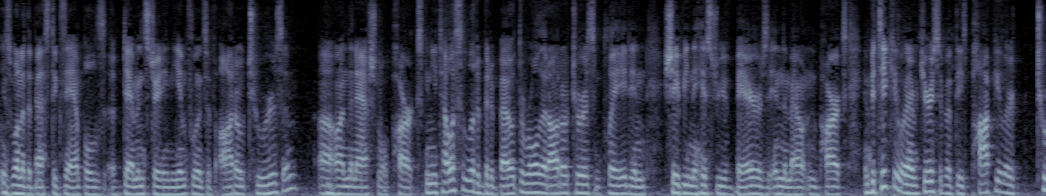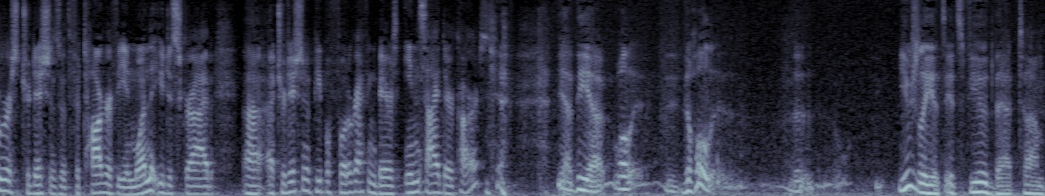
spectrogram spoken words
is one of the best examples of demonstrating the influence of auto tourism uh, on the national parks. Can you tell us a little bit about the role that auto tourism played in shaping the history of bears in the mountain parks? In particular, I'm curious about these popular tourist traditions with photography, and one that you describe uh, a tradition of people photographing bears inside their cars. Yeah, yeah. The uh, well, the whole. The, usually, it's it's viewed that, um,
